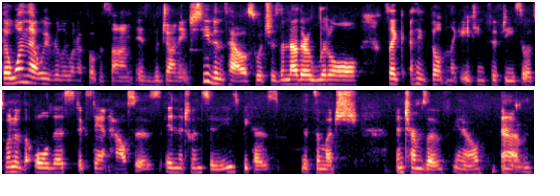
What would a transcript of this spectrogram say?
The one that we really want to focus on is the John H. Stevens house, which is another little, it's like, I think built in like 1850. So it's one of the oldest extant houses in the Twin Cities because it's a much, in terms of, you know, um,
